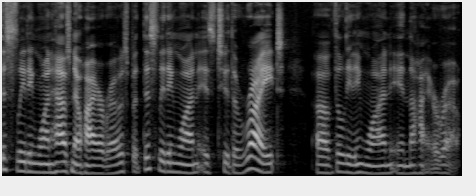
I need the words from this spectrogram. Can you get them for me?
this leading one has no higher rows, but this leading one is to the right of the leading one in the higher row.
